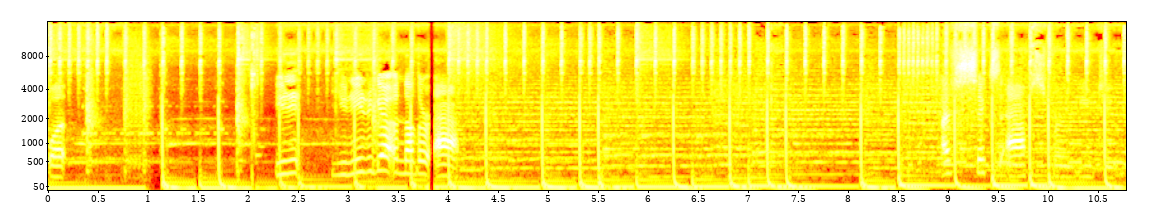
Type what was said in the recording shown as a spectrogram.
What? You need you need to get another app. Six apps for YouTube.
